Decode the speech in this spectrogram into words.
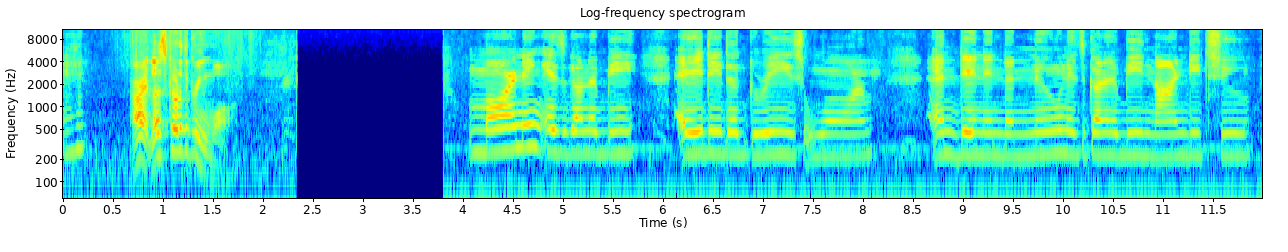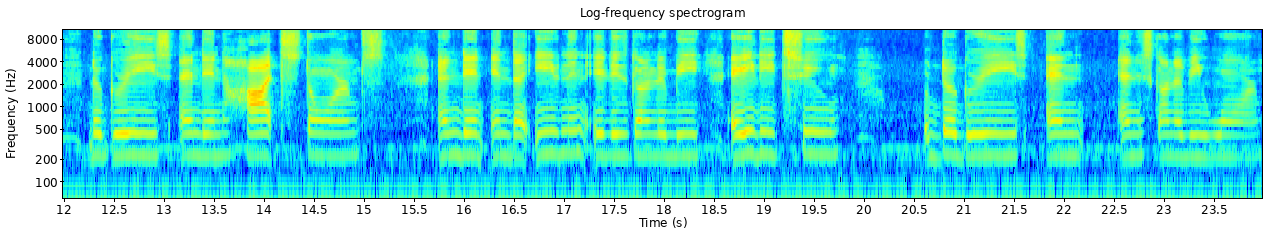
Mm-hmm. All right, let's go to the green wall. Morning is going to be 80 degrees warm. And then in the noon, it's going to be 92 degrees. And then hot storms. And then in the evening, it is going to be 82 degrees and and it's going to be warm.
